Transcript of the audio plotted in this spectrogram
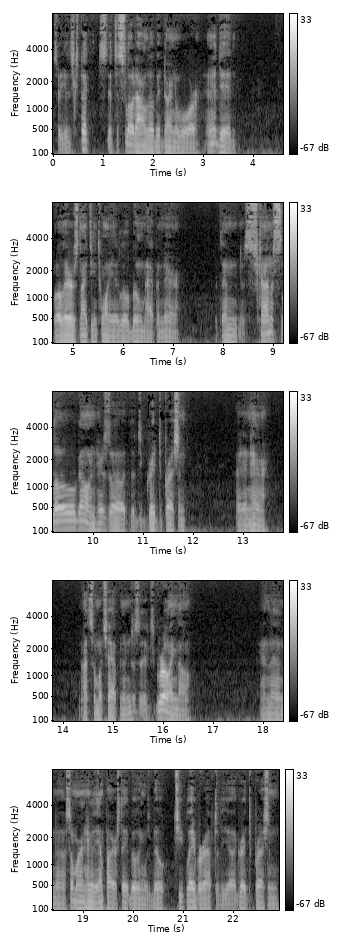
So you'd expect it to slow down a little bit during the war, and it did. Well, there's 1920. A little boom happened there, but then it's kind of slow going. Here's uh, the Great Depression right in here. Not so much happening, just it's growing though. And then uh, somewhere in here, the Empire State Building was built. Cheap labor after the uh, Great Depression.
